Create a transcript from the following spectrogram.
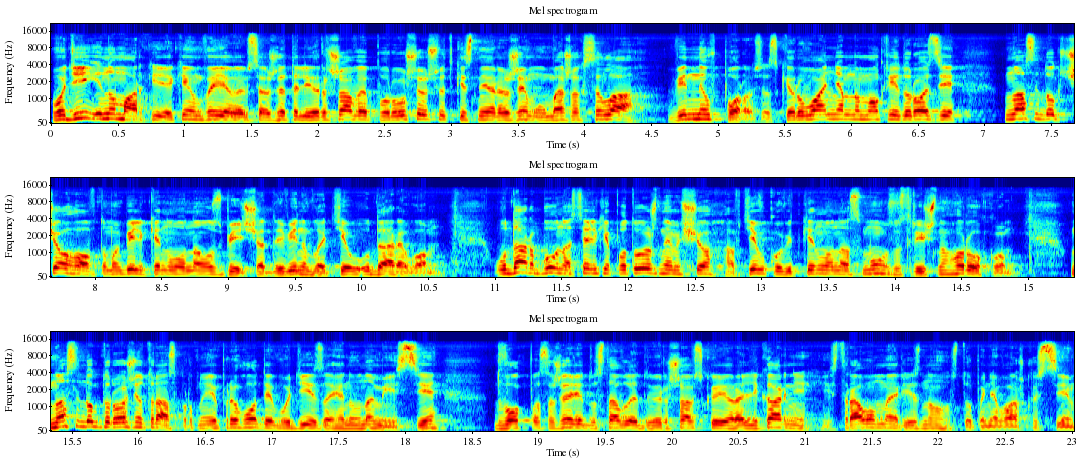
Водій іномарки, яким виявився житель Єршави, порушив швидкісний режим у межах села. Він не впорався з керуванням на мокрій дорозі, внаслідок чого автомобіль кинуло на узбіччя, де він влетів у дерево. Удар був настільки потужним, що автівку відкинуло на смугу зустрічного руху. Внаслідок дорожньо-транспортної пригоди водій загинув на місці. Двох пасажирів доставили до Єршавської райлікарні із травмами різного ступеня важкості.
